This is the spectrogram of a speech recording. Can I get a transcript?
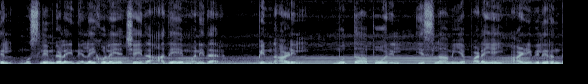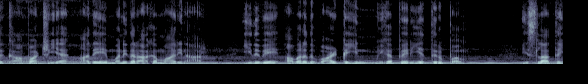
தில் முஸ்லிம்களை நிலைகுலையச் செய்த அதே மனிதர் பின்னாளில் முத்தா போரில் இஸ்லாமிய படையை அழிவிலிருந்து காப்பாற்றிய அதே மனிதராக மாறினார். இதுவே அவரது வாழ்க்கையின் மிகப்பெரிய திருப்பம். இஸ்லாத்தை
